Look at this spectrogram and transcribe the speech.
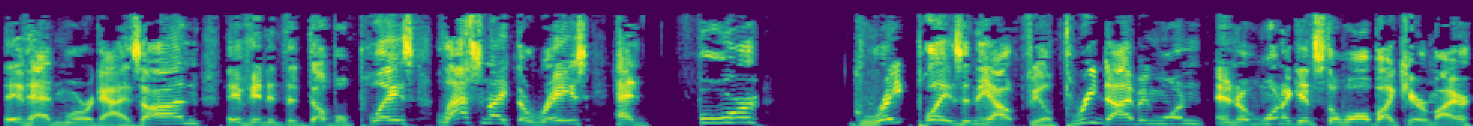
they've had more guys on, they've hit into double plays. Last night the Rays had four great plays in the outfield. Three diving one and a one against the wall by Kiermaier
